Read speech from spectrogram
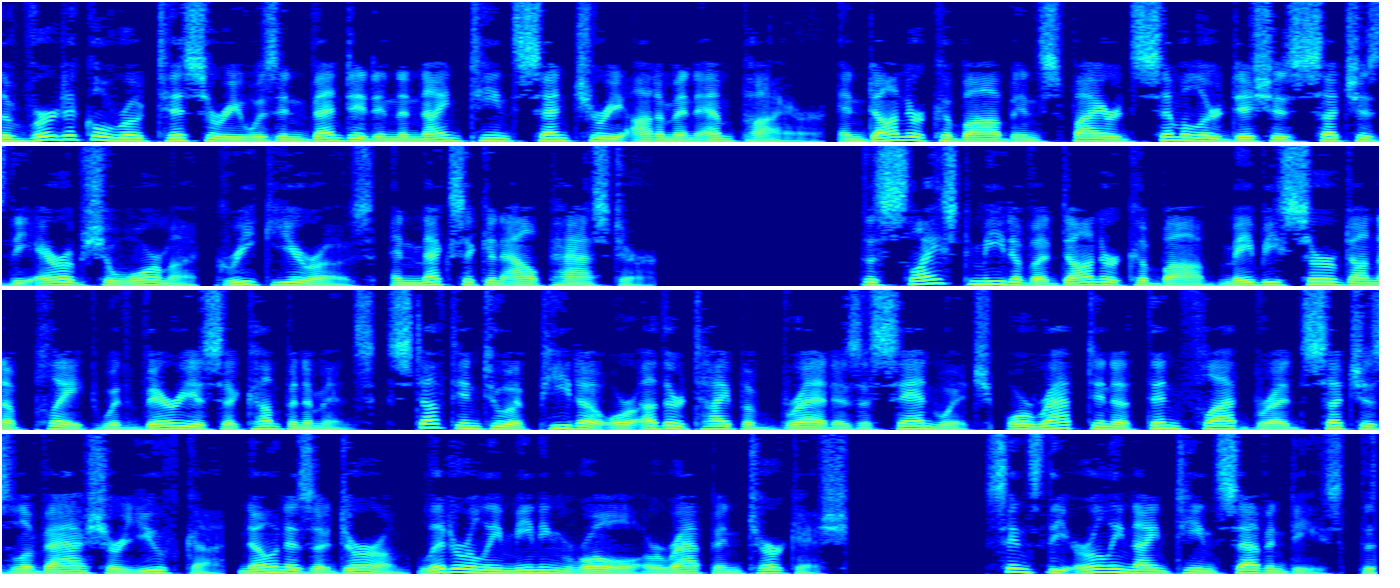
The vertical rotisserie was invented in the 19th-century Ottoman Empire, and doner kebab inspired similar dishes such as the Arab shawarma, Greek gyros, and Mexican al pastor. The sliced meat of a doner kebab may be served on a plate with various accompaniments, stuffed into a pita or other type of bread as a sandwich, or wrapped in a thin flatbread such as lavash or yufka, known as a durum literally meaning roll or wrap in Turkish. Since the early 1970s, the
